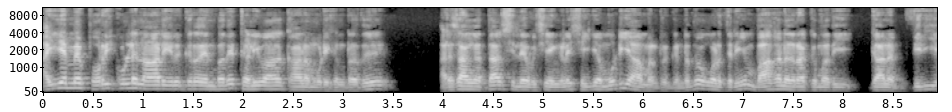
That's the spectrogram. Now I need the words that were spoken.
ஐஎம்ஏ பொறிக்குள்ள நாடு இருக்கிறது என்பதை தெளிவாக காண முடிகின்றது. அரசாங்கத்தால் சில விஷயங்களை செய்ய முடியாமல் இருக்கின்றது. உங்களுக்கு தெரியும் வாகன இறக்குமதிக்கான விரிய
